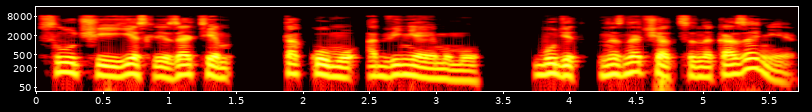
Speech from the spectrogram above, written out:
В случае, если затем такому обвиняемому будет назначаться наказание,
